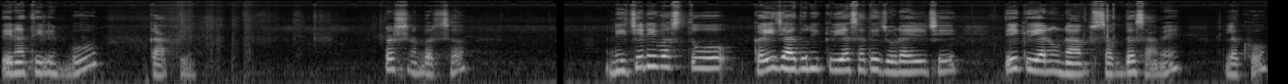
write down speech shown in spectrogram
તેનાથી લીંબુ કાપ્યું. પ્રશ્ન નંબર છ. નીચેની વસ્તુઓ કઈ જાદુની ક્રિયા સાથે જોડાયેલી છે? તે ક્રિયાનું નામ શબ્દ સામે લખો.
